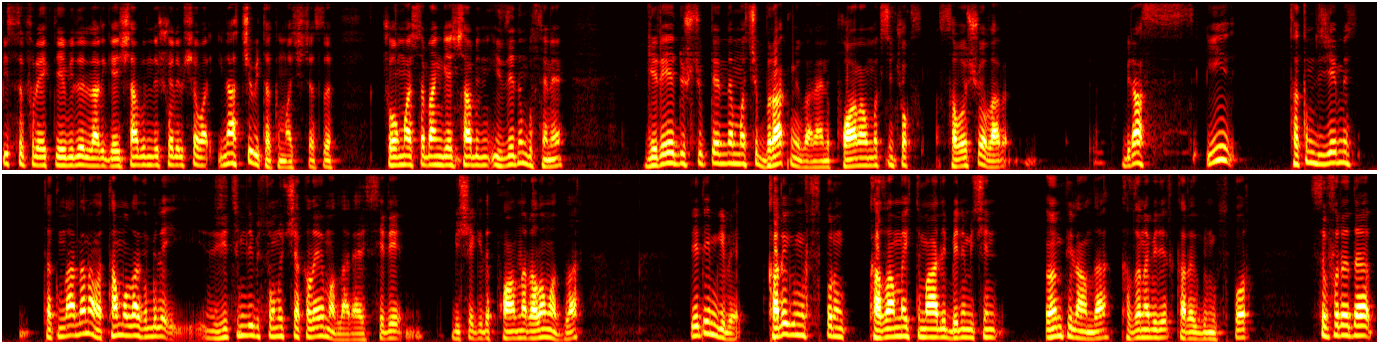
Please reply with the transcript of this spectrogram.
Bir sıfır ekleyebilirler. Gençler Birliği'nde şöyle bir şey var. İnatçı bir takım açıkçası. Çoğu maçta ben Gençler Birliği'ni izledim bu sene. Geriye düştüklerinde maçı bırakmıyorlar. Yani puan almak için çok savaşıyorlar. Biraz iyi takım diyeceğimiz takımlardan ama tam olarak böyle ritimli bir sonuç yakalayamadılar. Yani seri bir şekilde puanlar alamadılar. Dediğim gibi Karagümrük Spor'un kazanma ihtimali benim için ön planda kazanabilir Karagümrük Spor. Sıfırı da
